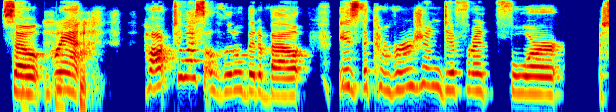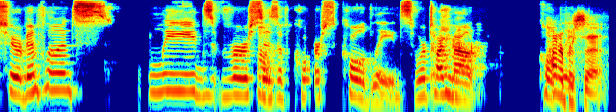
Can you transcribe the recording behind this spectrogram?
So, Grant, talk to us a little bit about is the conversion different for sphere of influence leads versus, Oh. of course, cold leads? We're talking sure. about cold Hundred leads. percent.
